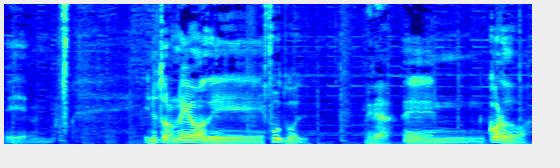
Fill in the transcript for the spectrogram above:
eh, en un torneo de fútbol Mira, en Córdoba.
